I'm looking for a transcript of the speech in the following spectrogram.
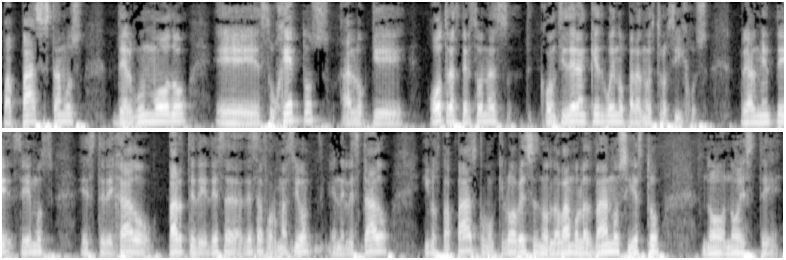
papás estamos de algún modo eh, sujetos a lo que otras personas consideran que es bueno para nuestros hijos. Realmente se hemos este, dejado parte de, esa, de esa formación en el Estado y los papás como que luego a veces nos lavamos las manos y esto no, no, este,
